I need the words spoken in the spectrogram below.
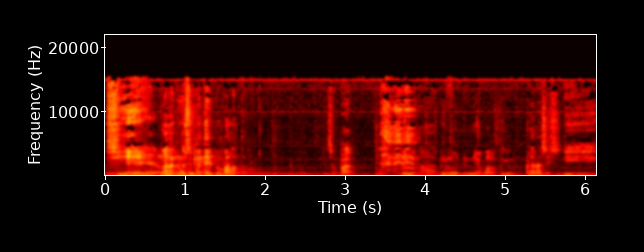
Iya. Mana dulu sempat jadi pembalap tuh? Sempat dulu Nah, dulu dunia balap bagaimana? Ada rasis? di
